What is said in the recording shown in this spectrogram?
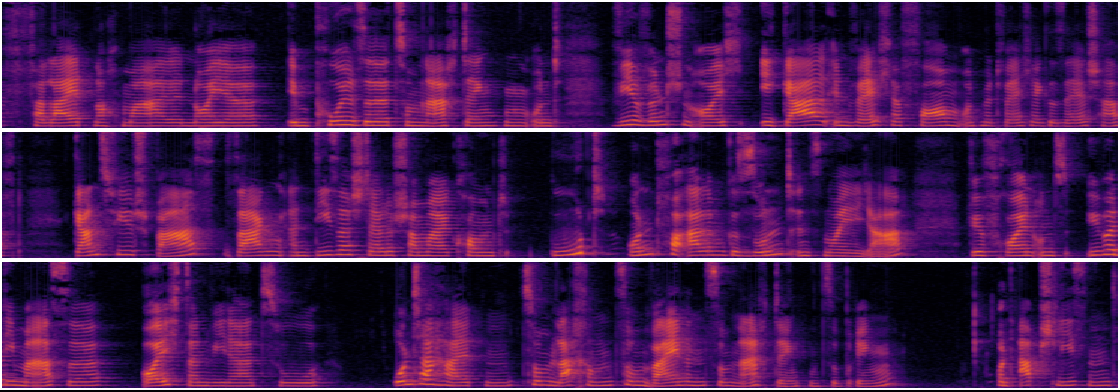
verleiht nochmal neue Impulse zum Nachdenken und wir wünschen euch, egal in welcher Form und mit welcher Gesellschaft, ganz viel Spaß, sagen an dieser Stelle schon mal, kommt gut und vor allem gesund ins neue Jahr. Wir freuen uns über die Maße, euch dann wieder zu unterhalten, zum Lachen, zum Weinen, zum Nachdenken zu bringen. Und abschließend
